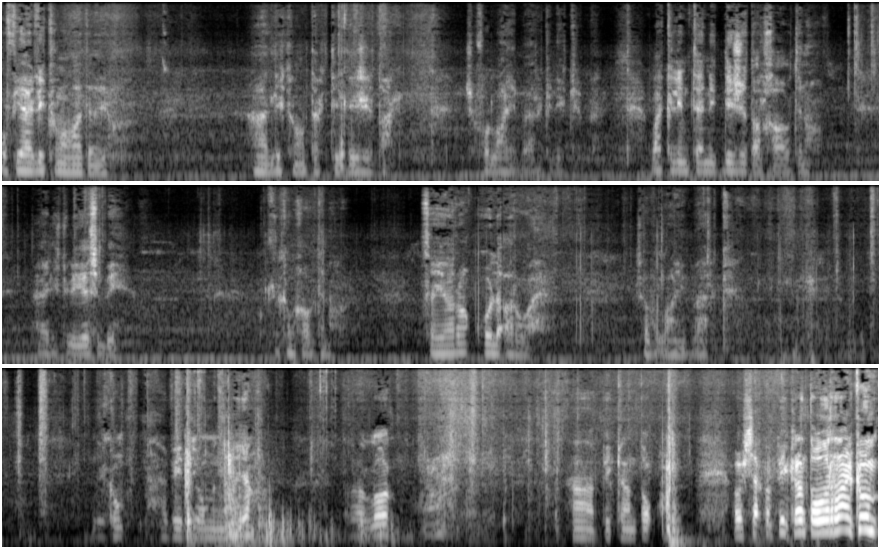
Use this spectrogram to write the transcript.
وفيها l'écran هدايا هاد l'écran tactile digital. شوفوا الله يبارك ليك. la clim تاني digital خاوتنا. هاديك ال USB. قلت لكم خاوتنا. سيارة ولا أروع شوف الله يبارك. لكم فيديو من هنايا اللور ها بيكانتو. عشاق البيكانتو وراكم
